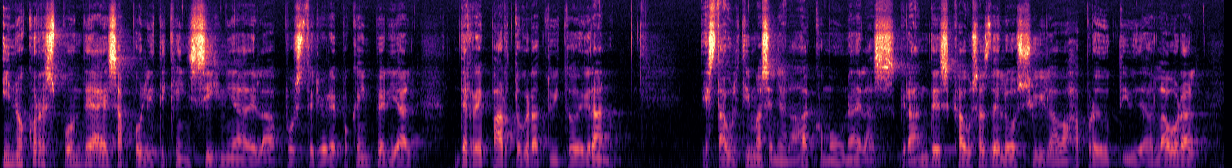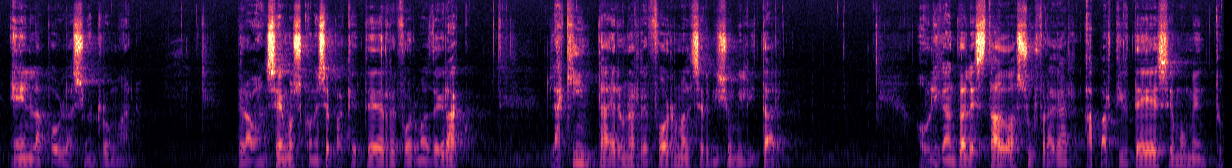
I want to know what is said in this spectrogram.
y no corresponde a esa política insignia de la posterior época imperial de reparto gratuito de grano, esta última señalada como una de las grandes causas del ocio y la baja productividad laboral en la población romana. Pero avancemos con ese paquete de reformas de Graco. La quinta era una reforma al servicio militar, obligando al Estado a sufragar a partir de ese momento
